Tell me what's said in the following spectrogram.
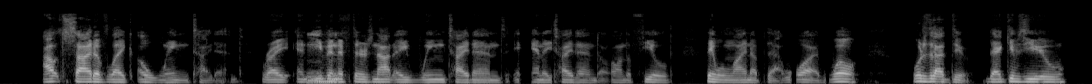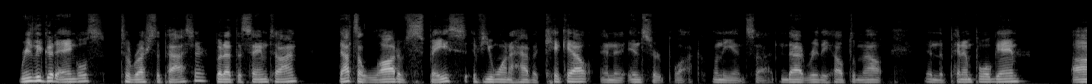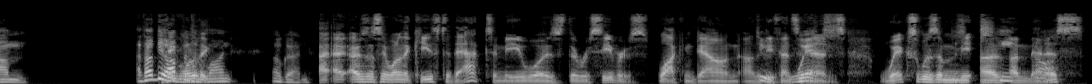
outside of like a wing tight end, right? And even Mhm. if there's not a wing tight end and a tight end on the field, they will line up that wide. Well, what does that do? That gives you really good angles to rush the passer, but at the same time, that's a lot of space if you want to have a kick out and an insert block on the inside. And that really helped them out in the pin and pull game. Um, I thought the I offensive the- line. Oh, good. I, I- was gonna say one of the keys to that to me was the receivers blocking down on the Dude, defensive Wicks. ends. Wicks was a, me- a, a menace.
